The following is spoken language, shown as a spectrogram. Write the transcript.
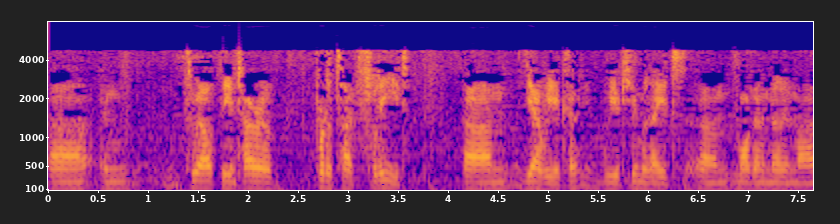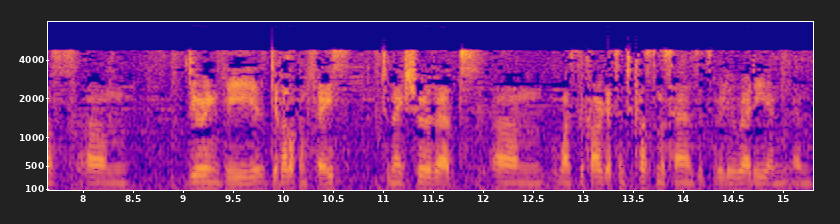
uh, and throughout the entire prototype fleet, um, yeah, we we accumulate um, more than a million miles um, during the development phase to make sure that um, once the car gets into customers' hands, it's really ready and, and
